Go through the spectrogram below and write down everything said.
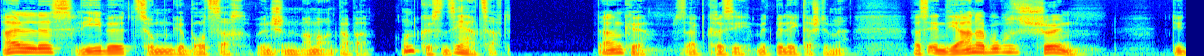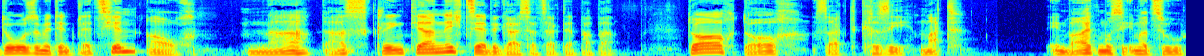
Alles Liebe zum Geburtstag wünschen Mama und Papa und küssen sie herzhaft. Danke, sagt Chrissy mit belegter Stimme. Das Indianerbuch ist schön. Die Dose mit den Plätzchen auch. Na, das klingt ja nicht sehr begeistert, sagt der Papa. Doch, doch, sagt Chrissy matt. In Wahrheit muss sie immerzu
